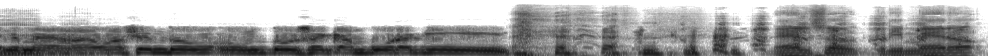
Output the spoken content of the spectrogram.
Ellos me agarraron haciendo un dulce cambur aquí. Nelson, primero,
